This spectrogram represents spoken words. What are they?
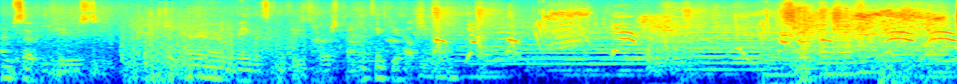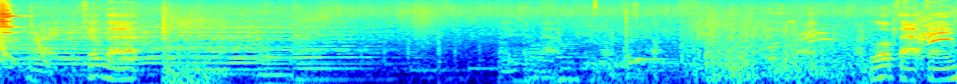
I'm so confused. I remember being this confused the first time. I think you helped me. Alright, killed that. Anything that? No, it doesn't help. Alright, I blew up that thing.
